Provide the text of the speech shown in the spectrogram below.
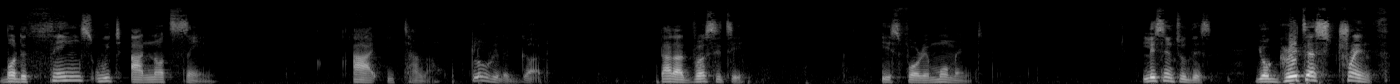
but the things which are not seen are eternal. Glory to God. that adversity is for a moment. Listen to this. Your greatest strength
